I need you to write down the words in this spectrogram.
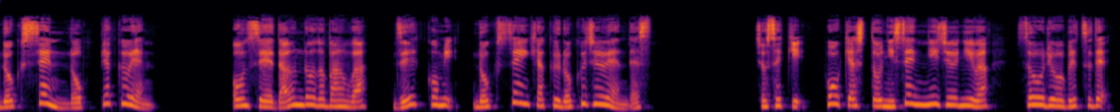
6600円。音声ダウンロード版は税込み6160円です。書籍、フォーキャスト2022は送料別で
